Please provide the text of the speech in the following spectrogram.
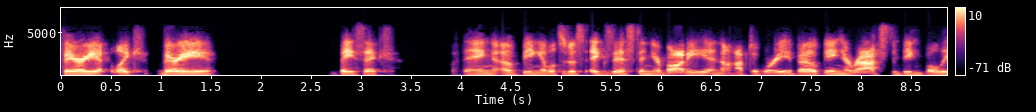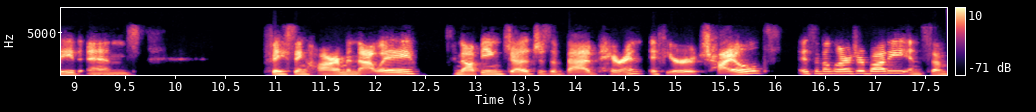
very like very basic thing of being able to just exist in your body and not have to worry about being harassed and being bullied and facing harm in that way, not being judged as a bad parent if your child is in a larger body. In some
